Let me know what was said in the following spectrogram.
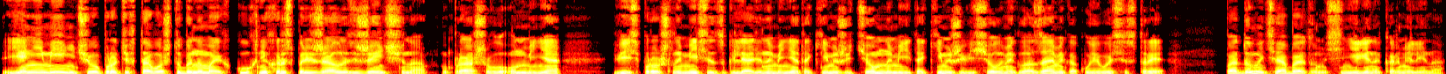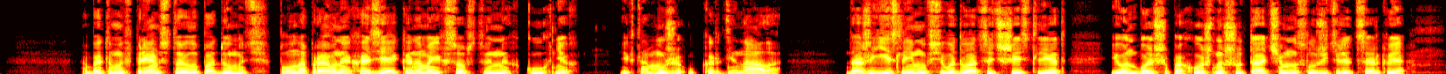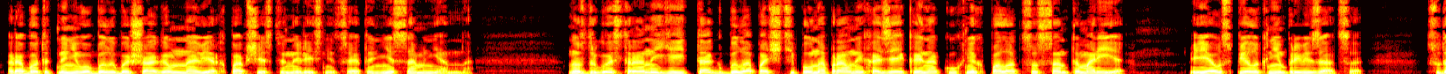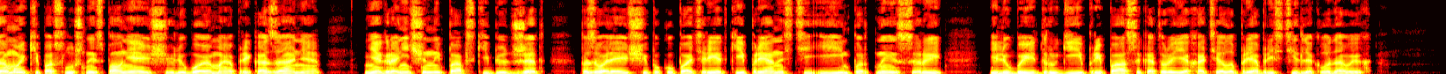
«Я не имею ничего против того, чтобы на моих кухнях распоряжалась женщина», упрашивал он меня весь прошлый месяц, глядя на меня такими же темными и такими же веселыми глазами, как у его сестры. «Подумайте об этом, синьорина Кармелина». Об этом и впрямь стоило подумать. Полноправная хозяйка на моих собственных кухнях, и к тому же у кардинала. Даже если ему всего 26 лет, и он больше похож на шута, чем на служителя церкви, Работать на него было бы шагом наверх по общественной лестнице, это несомненно. Но, с другой стороны, и так была почти полноправной хозяйкой на кухнях Палаццо Санта-Мария, и я успела к ним привязаться. Судомойки, послушно исполняющие любое мое приказание, неограниченный папский бюджет, позволяющий покупать редкие пряности и импортные сыры, и любые другие припасы, которые я хотела приобрести для кладовых –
